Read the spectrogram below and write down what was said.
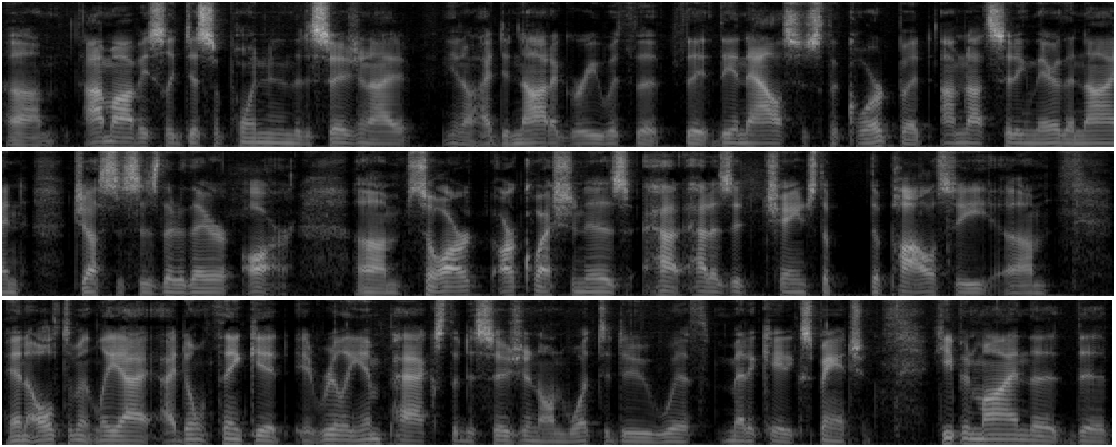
Um, I'm obviously disappointed in the decision. I, you know, I did not agree with the, the, the analysis of the court, but I'm not sitting there. The nine justices that are there are. Um, so our, our question is, how, how does it change the, the policy? Um, and ultimately, I, I don't think it, it really impacts the decision on what to do with Medicaid expansion. Keep in mind the, the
